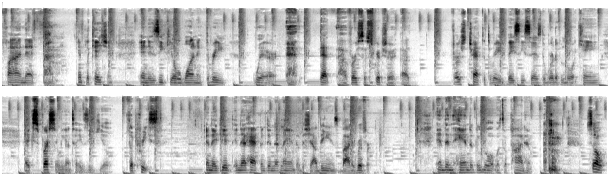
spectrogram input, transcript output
find that um, implication in Ezekiel 1 and 3, where that uh, verse of scripture, uh, verse chapter 3, basically says the word of the Lord came expressly unto Ezekiel, the priest. And they did, and that happened in the land of the Chaldeans by the river. And then the hand of the Lord was upon him. so,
